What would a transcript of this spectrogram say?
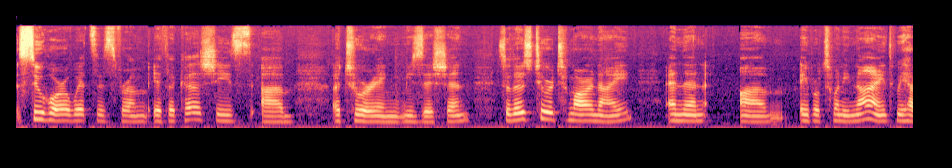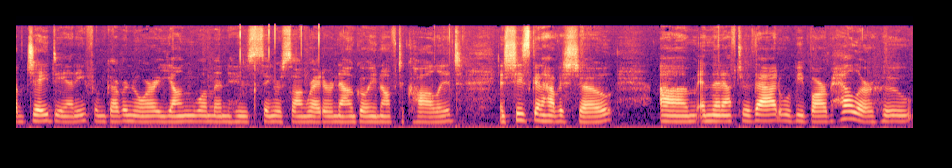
sue horowitz is from ithaca. She's um, a touring musician. So those two are tomorrow night. And then um, April 29th, we have Jay Danny from Gouverneur, a young woman who's singer-songwriter now going off to college, and she's going to have a show. Um, and then after that will be Barb Heller, who,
